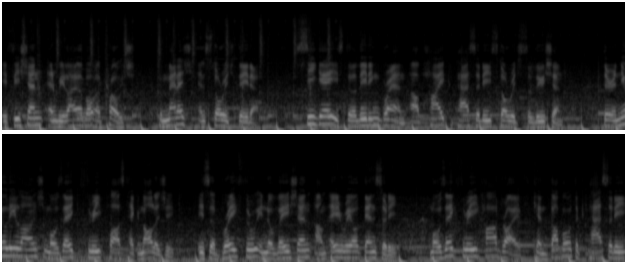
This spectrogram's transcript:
efficient, and reliable approach to manage and storage data. Seagate is the leading brand of high-capacity storage solution. Their newly launched Mozaic 3 Plus technology is a breakthrough innovation on areal density. Mozaic 3 hard drive can double the capacity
